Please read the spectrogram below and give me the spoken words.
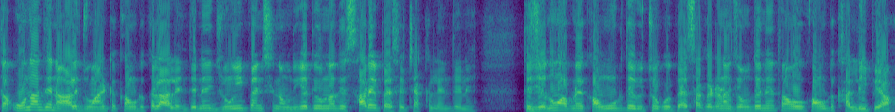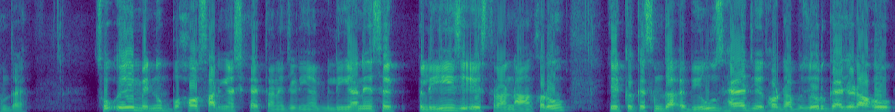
ਤਾਂ ਉਹਨਾਂ ਦੇ ਨਾਲ ਜੁਆਇੰਟ ਅਕਾਊਂਟ ਖੁਲਾ ਲੈਂਦੇ ਨੇ, ਜਿਉਂ ਹੀ ਪੈਨਸ਼ਨ ਆਉਂਦੀ ਹੈ ਤੇ ਉਹਨਾਂ ਦੇ ਸਾਰੇ ਪੈਸੇ ਚੱਕ ਲੈਂਦੇ ਨੇ। ਤੇ ਜਦੋਂ ਆਪਣੇ ਅਕਾਊਂਟ ਦੇ ਵਿੱਚੋਂ ਕੋਈ ਪੈਸਾ ਕੱਢਣਾ ਚਾਹੁੰਦੇ ਨੇ, ਤਾਂ ਉਹ ਅਕਾਊਂਟ ਖਾਲੀ ਪਿਆ ਹੁੰਦਾ ਹੈ। ਸੋ ਇਹ ਮੈਨੂੰ ਬਹੁਤ ਸਾਰੀਆਂ ਸ਼ਿਕਾਇਤਾਂ ਨੇ ਜਿਹੜੀਆਂ ਮਿਲੀਆਂ ਨੇ, ਸੋ ਪਲੀਜ਼ ਇਸ ਤਰ੍ਹਾਂ ਨਾ ਕਰੋ। ਇੱਕ ਕਿਸਮ ਦਾ ਅਬਿਊਜ਼ ਹੈ, ਜੇ ਤੁਹਾਡਾ ਬਜ਼ੁਰਗ ਹੈ ਜਿਹੜਾ ਉਹ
